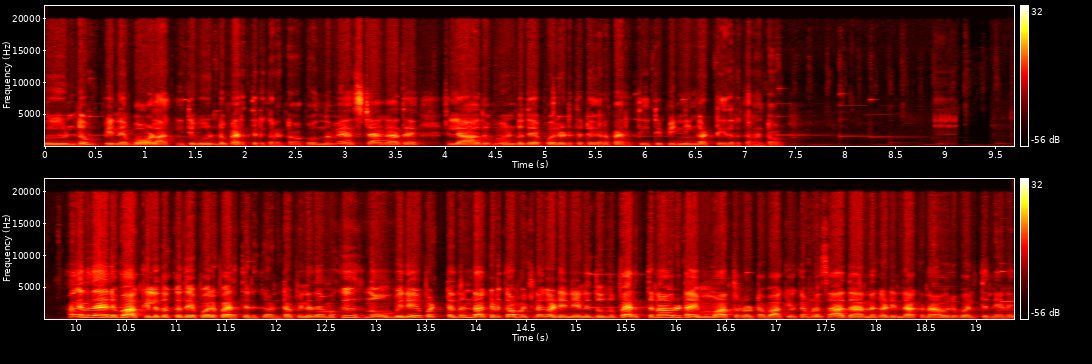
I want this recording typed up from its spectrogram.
വീണ്ടും പിന്നെ ബോളാക്കിയിട്ട് വീണ്ടും പരത്തിയെടുക്കണം കേട്ടോ അപ്പോൾ ഒന്നും വേസ്റ്റ് ആകാതെ എല്ലാതും വീണ്ടും ഇതേപോലെ എടുത്തിട്ട് ഇങ്ങനെ പരത്തിയിട്ട് പിന്നെയും കട്ട് ചെയ്തെടുക്കണം കേട്ടോ അങ്ങനെ ഞാൻ ബാക്കിയുള്ളതൊക്കെ ഇതേപോലെ പരത്തെടുക്കാം കേട്ടോ. പിന്നെ നമുക്ക് നോമ്പിന് പെട്ടെന്ന് ഉണ്ടാക്കിയെടുക്കാൻ പറ്റുന്ന കടി തന്നെയാണ്. ഇതൊന്നും പരത്തണ ആ ഒരു ടൈം മാത്രമേ കേട്ടോ. ബാക്കിയൊക്കെ നമ്മൾ സാധാരണ കടി ഉണ്ടാക്കുന്ന ആ ഒരു പോലെ തന്നെയാണ്.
